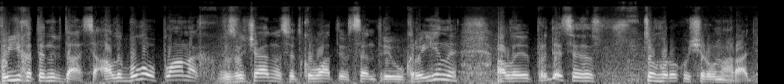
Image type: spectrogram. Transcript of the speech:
поїхати не вдасться. Але було в планах, звичайно, святкувати в центрі України, але прийдеться цього року в Червонограді.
